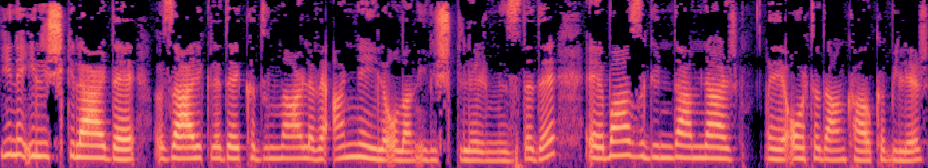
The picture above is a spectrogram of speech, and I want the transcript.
Yine ilişkilerde özellikle de kadınlarla ve anne ile olan ilişkilerimizde de e, bazı gündemler e, ortadan kalkabilir.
